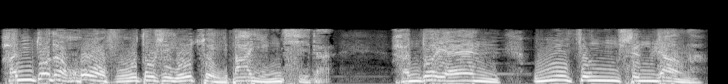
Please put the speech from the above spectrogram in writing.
很多的祸福都是由嘴巴引起的，很多人无风声浪啊，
